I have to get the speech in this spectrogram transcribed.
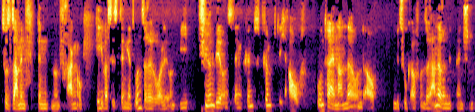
zusammenfinden und fragen, okay, was ist denn jetzt unsere Rolle und wie führen wir uns denn künftig auf untereinander und auch in Bezug auf unsere anderen Mitmenschen,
